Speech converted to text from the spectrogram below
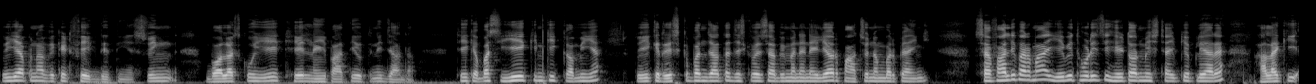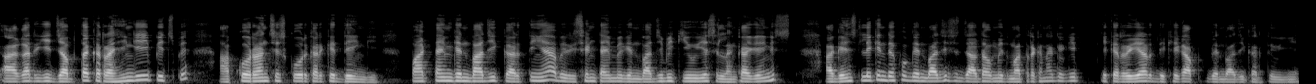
तो ये अपना विकेट फेंक देती हैं। स्विंग बॉलर्स को ये खेल नहीं पाती उतनी ज़्यादा। ठीक है, बस ये एक इनकी कमी है तो एक रिस्क बन जाता है जिसकी वजह से अभी मैंने नहीं लिया और पाँचों नंबर पे आएँगी। सैफाली वर्मा, ये भी थोड़ी सी हिट और मिस टाइप के प्लेयर है। हालाँकि अगर ये जब तक रहेंगी पिच पे, आपको रन स्कोर करके देंगी। पार्ट टाइम गेंदबाजी करती हैं, अभी रिसेंट टाइम में गेंदबाजी भी की हुई है श्रीलंका अगेंस्ट अगेंस्ट लेकिन देखो गेंदबाजी से ज़्यादा उम्मीद मत रखना क्योंकि एक रेयर दिखेगा आपको गेंदबाजी करती हुई है।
